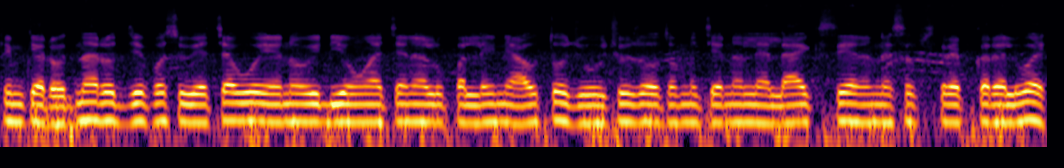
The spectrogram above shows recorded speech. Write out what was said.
કેમ કે રોજના રોજ જે પશુ વેચાવું હોય એનો વીડિયો હું આ ચેનલ ઉપર લઈને આવતો જોઉં છું. જો તમે ચેનલને લાઇક શેર અને સબસ્ક્રાઈબ કરેલ હોય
